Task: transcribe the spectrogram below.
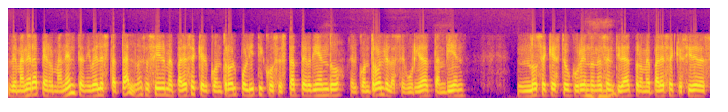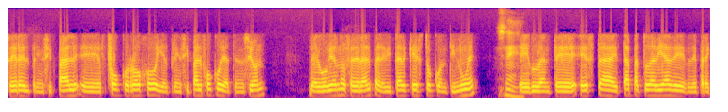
de manera permanente a nivel estatal, ¿no? Es decir, me parece que el control político se está perdiendo, el control de la seguridad también. No sé qué esté ocurriendo en esa entidad, pero me parece que sí debe ser el principal eh, foco rojo y el principal foco de atención del gobierno federal para evitar que esto continúe eh, durante esta etapa todavía de, de pre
